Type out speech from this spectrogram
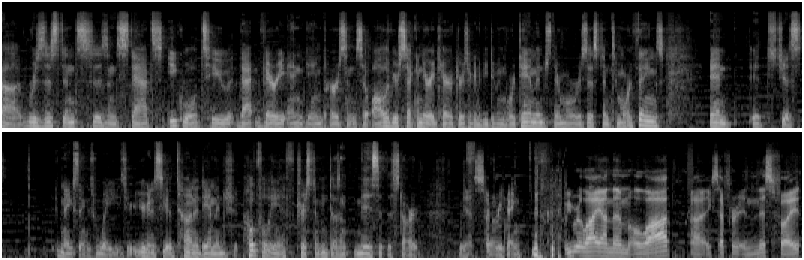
uh, resistances and stats equal to that very end game person. So all of your secondary characters are going to be doing more damage they're more resistant to more things and it's just it makes things way easier. You're going to see a ton of damage. Hopefully, if Tristram doesn't miss at the start with everything. we rely on them a lot, uh, except for in this fight,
